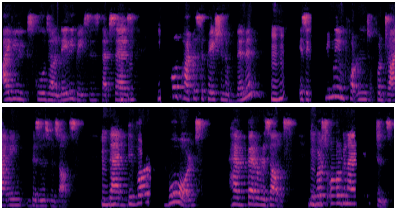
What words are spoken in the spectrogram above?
Ivy League schools on a daily basis that says mm-hmm. equal participation of women mm-hmm. is extremely important for driving business results. Mm-hmm. That diverse boards have better results. Mm-hmm. Diverse organizations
